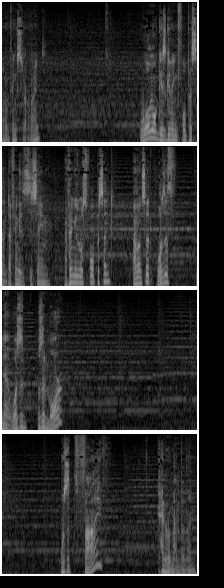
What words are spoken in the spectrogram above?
I don't think so, right? Warmog is giving 4%. I think it's the same. I think it was 4%. How much it? Was it? No, was it was it more? Was it 5? Can't remember, man.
